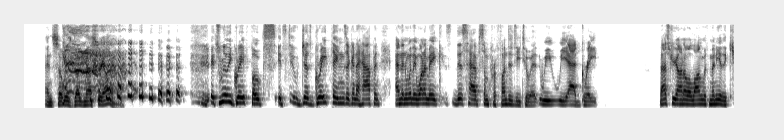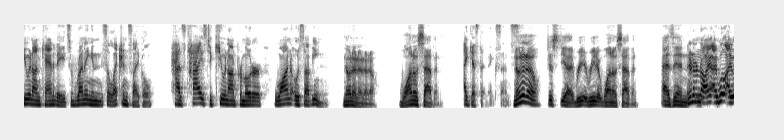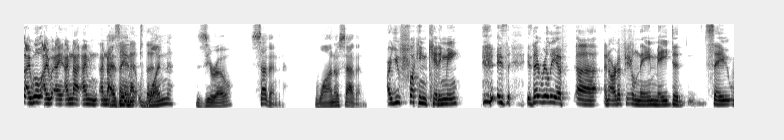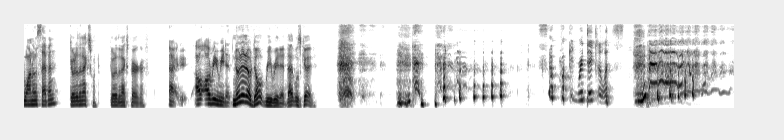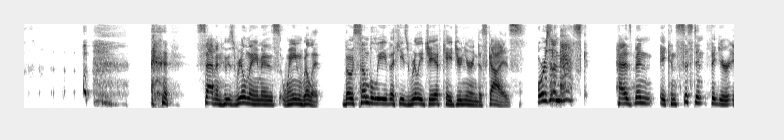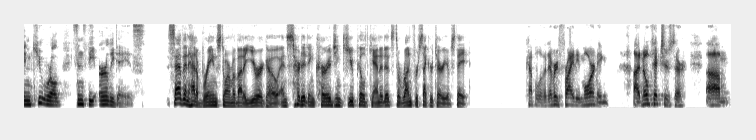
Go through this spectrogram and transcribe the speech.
and so is Doug Mastriano. it's really great, folks. It's just great things are going to happen, and then when they want to make this have some profundity to it, we we add great. Mastriano, along with many of the QAnon candidates running in this election cycle, has ties to QAnon promoter Juan Osavin. No, no, no, no, no. 107. I guess that makes sense. No, no, no. Just yeah, read read it 107. As in no, no, no. no. I, I will. I, I will. I, I. I'm not. I'm. I'm not as saying in that to the. 107. 107. Are you fucking kidding me? Is is that really a uh, an artificial name made to say 107? Go to the next one. Go to the next paragraph. All right, I'll, I'll reread it. No, no, no. Don't reread it. That was good. so fucking ridiculous. Savin, whose real name is Wayne Willott, though some believe that he's really JFK Jr. in disguise. Or is it a mask? Has been a consistent figure in Q World since the early days. Savin had a brainstorm about a year ago and started encouraging Q pilled candidates to run for Secretary of State. A couple of it every Friday morning. Uh, no pictures there. Um,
